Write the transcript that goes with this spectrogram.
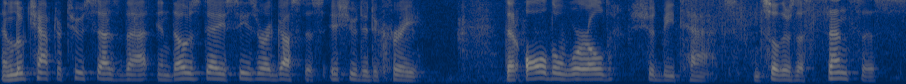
And Luke chapter 2 says that in those days, Caesar Augustus issued a decree that all the world should be taxed. And so there's a census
